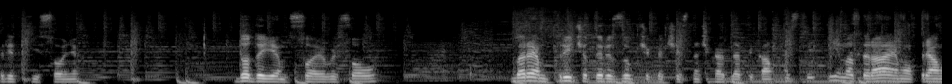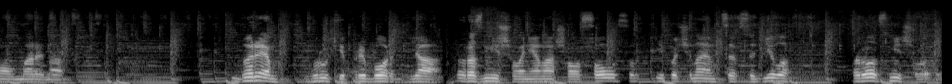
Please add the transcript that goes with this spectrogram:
рідкий сонях, додаємо соєвий соус, беремо 3-4 зубчика чесночка для пікантності і натираємо прямо в маринад. Беремо в руки прибор для розмішування нашого соусу і починаємо це все діло розмішувати.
